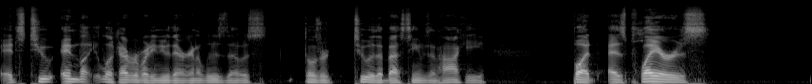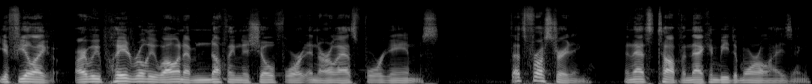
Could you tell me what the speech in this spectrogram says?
it's too and like look, everybody knew they were gonna lose those. Those are two of the best teams in hockey. But as players, you feel like, all right, we played really well and have nothing to show for it in our last four games. That's frustrating. And that's tough and that can be demoralizing.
